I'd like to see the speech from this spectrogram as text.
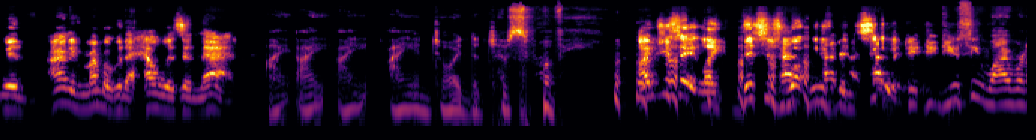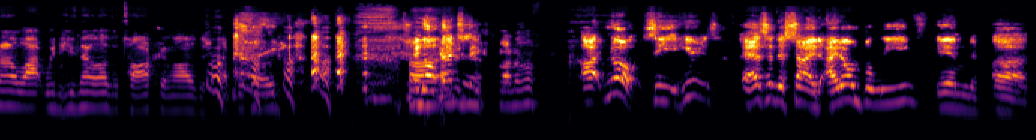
with I don't even remember who the hell was in that. I, I, I, I enjoyed the Chips movie. I'm just saying, like this is what we've been seeing. Do, do, do you see why we're not allowed? When he's not allowed to talk in a lot of this episode, Uh, and No, Kevin actually- makes fun of him. Uh, no, see, here's as an aside, I don't believe in uh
